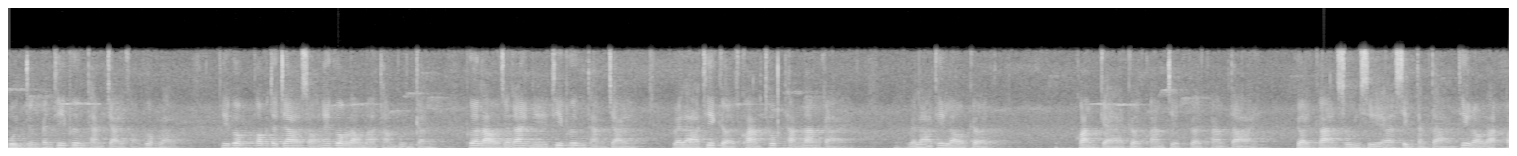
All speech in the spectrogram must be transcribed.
บุญจึงเป็นที่พึ่งทางใจของพวกเรา ที่พวกพระพุทธเจ้าสอนให้พวกเรามาทำบุญกัน เพื่อเราจะได้มีที่พึ่งทางใจ เวลาที่เกิดความทุกข์ทางร่างกาย เวลาที่เราเกิดความแก่เกิดความเจ็บเกิดความตาย เกิดการสูญเสียสิ่งต่างๆ ที่เรารักไป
